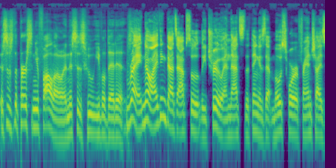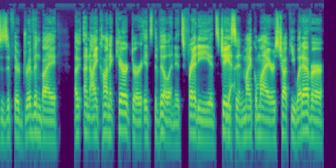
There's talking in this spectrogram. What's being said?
this is the person you follow and this is who Evil Dead is. Right. No, I think that's absolutely true. And that's the thing is that most horror franchises, if they're driven by a, an iconic character, it's the villain. It's Freddy, it's Yeah. Jason, Michael Myers, Chucky, whatever.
